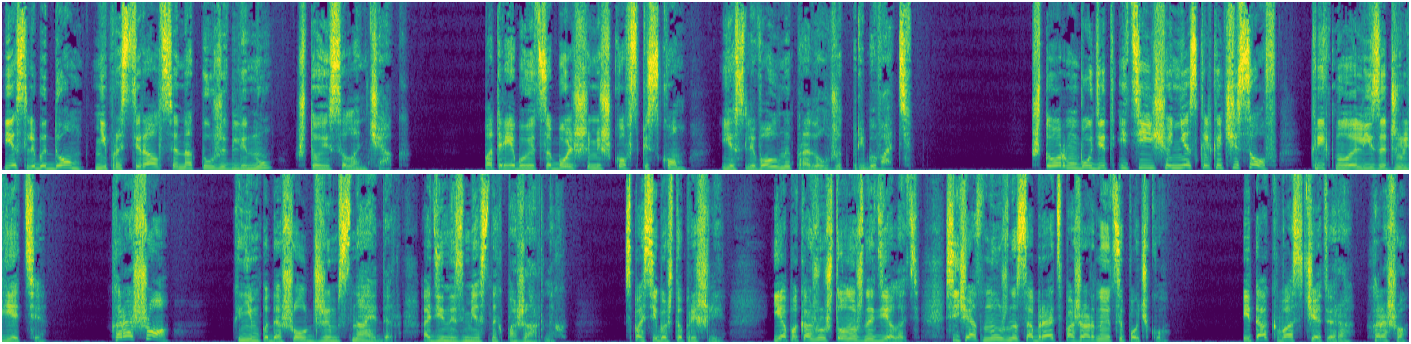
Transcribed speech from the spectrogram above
если бы дом не простирался на ту же длину, что и солончак. Потребуется больше мешков с песком, если волны продолжат прибывать. Шторм будет идти еще несколько часов, крикнула Лиза Джульетте. Хорошо. К ним подошел Джим Снайдер, один из местных пожарных. Спасибо, что пришли. Я покажу, что нужно делать. Сейчас нужно собрать пожарную цепочку. Итак, вас четверо. Хорошо.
